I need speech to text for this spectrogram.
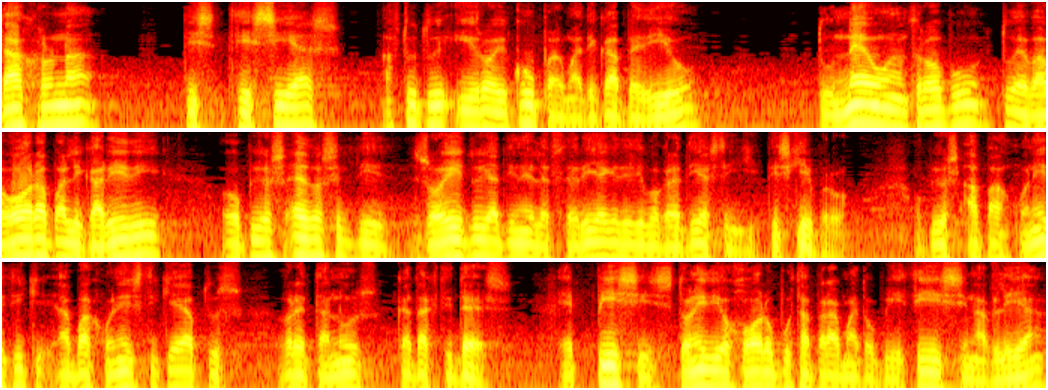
50 χρόνια της θυσίας αυτού του ηρωικού πραγματικά πεδίου, του νέου ανθρώπου, του Ευαγόρα Παλικαρίδη, ο οποίος έδωσε τη ζωή του για την ελευθερία και τη δημοκρατία της Κύπρου, ο οποίος απαγχωνίστηκε από τους Βρετανούς κατακτητές. Επίσης, στον ίδιο χώρο που θα πραγματοποιηθεί η συναυλία,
